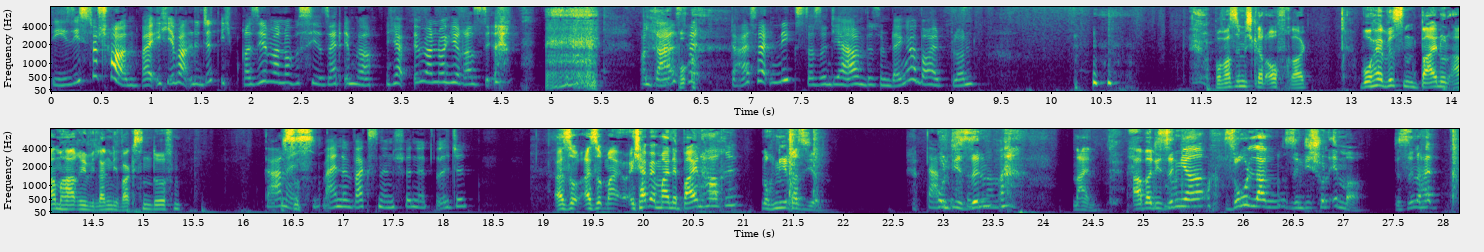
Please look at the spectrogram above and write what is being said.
Die siehst du schon, weil ich immer, legit, ich rasiere immer nur bis hier, seit immer. Ich habe immer nur hier rasiert. Und da ist Wo- halt, da ist halt nichts. Da sind die Haare ein bisschen länger, aber halt blond. Boah, was ich mich gerade auch frage, woher wissen Bein- und Armhaare, wie lange die wachsen dürfen? Gar nicht. Meine wachsen infinite, legit. Also, also ich habe ja meine Beinhaare noch nie rasiert. Darf Und die sind-? Nein. Aber die sind ja, so lang sind die schon immer. Das sind halt Ja,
